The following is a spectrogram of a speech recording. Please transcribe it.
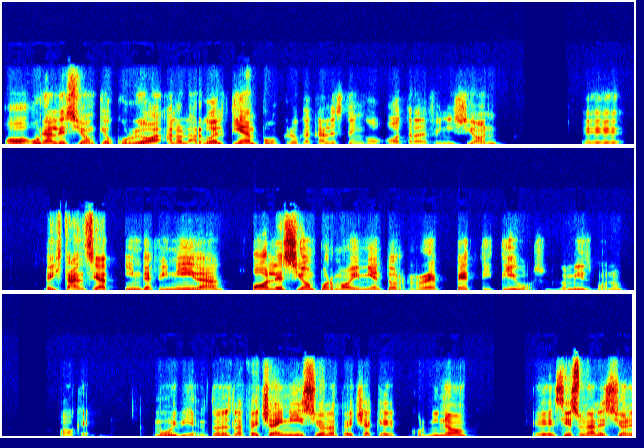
o una lesión que ocurrió a, lo largo del tiempo. Creo que acá les tengo otra definición. Eh, distancia indefinida o lesión por movimientos repetitivos. Lo mismo, ¿no? Ok. Muy bien. Entonces, la fecha de inicio, la fecha que culminó. Eh, si es una lesión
